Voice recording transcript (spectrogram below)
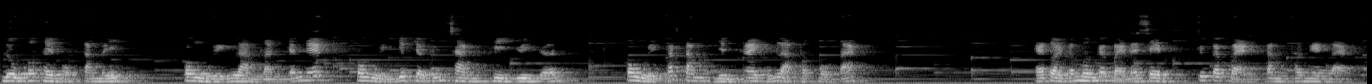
luôn có thêm một tâm ý. Con nguyện làm lành tránh ác con nguyện giúp cho chúng sanh khi duyên đến. Con nguyện phát tâm nhìn ai cũng là phật bồ tát. Hải Toàn cảm ơn các bạn đã xem. Chúc các bạn tâm thân an lạc.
